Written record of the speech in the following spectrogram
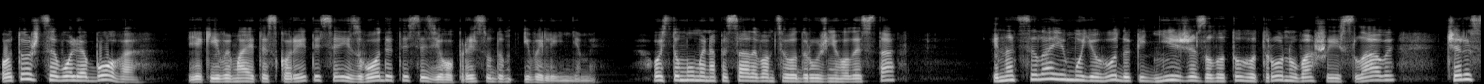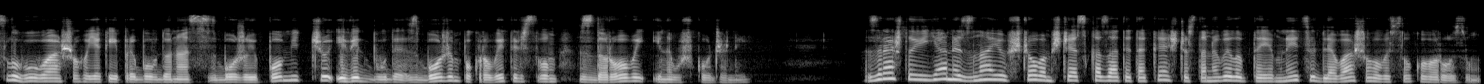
Отож це воля Бога якій ви маєте скоритися і згодитися з його присудом і веліннями. Ось тому ми написали вам цього дружнього листа і надсилаємо його до підніжжя золотого трону вашої слави через слугу вашого, який прибув до нас з Божою поміччю і відбуде з Божим покровительством здоровий і неушкоджений. Зрештою, я не знаю, що вам ще сказати таке, що становило б таємницю для вашого високого розуму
